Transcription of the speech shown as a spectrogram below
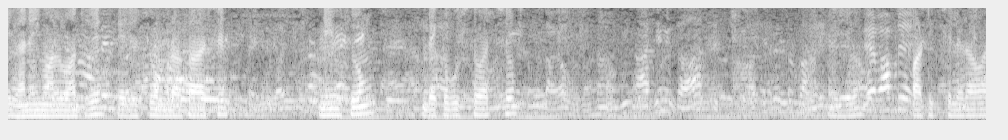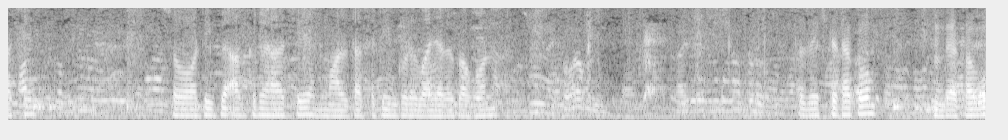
এখানেই মাল বাঁধবে, এই যে চোং রাখা আছে নিউ চোং, দেখে বুঝতে পারছ। পার্টির ছেলেরাও আছে। সব ওদিকে আগ্রহ আছে, মালটা সেটিং করে বাজাবে কখন। তো দেখতে থাকো, দেখাবো।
